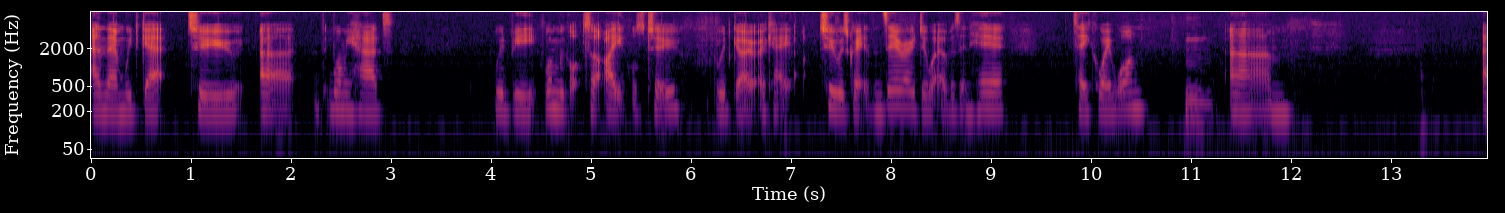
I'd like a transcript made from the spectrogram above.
and then we'd get to uh, when we had we'd be when we got to i equals 2 we'd go okay 2 is greater than 0 do whatever's in here take away 1 Mm. um, uh,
